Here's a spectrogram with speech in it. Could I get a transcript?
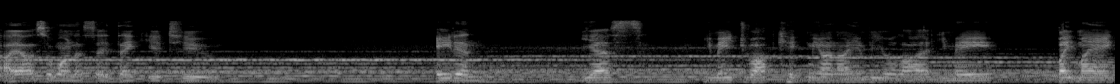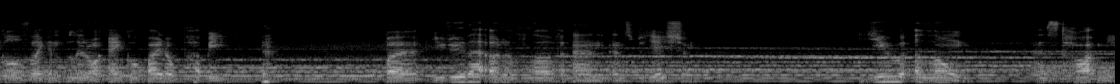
I also want to say thank you to Aiden. Yes, you may drop kick me on IMVU a lot. You may bite my ankles like a little ankle biter puppy. but you do that out of love and inspiration. You alone has taught me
